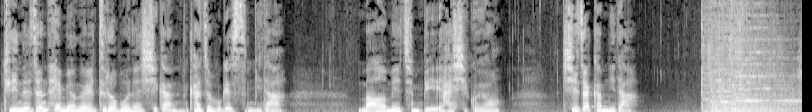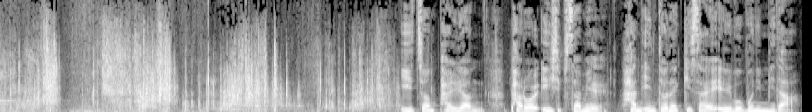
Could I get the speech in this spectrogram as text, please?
뒤늦은 해명을 들어보는 시간 가져보겠습니다. 마음의 준비 하시고요. 시작합니다. 2008년 8월 23일 한 인터넷 기사의 일부분입니다.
